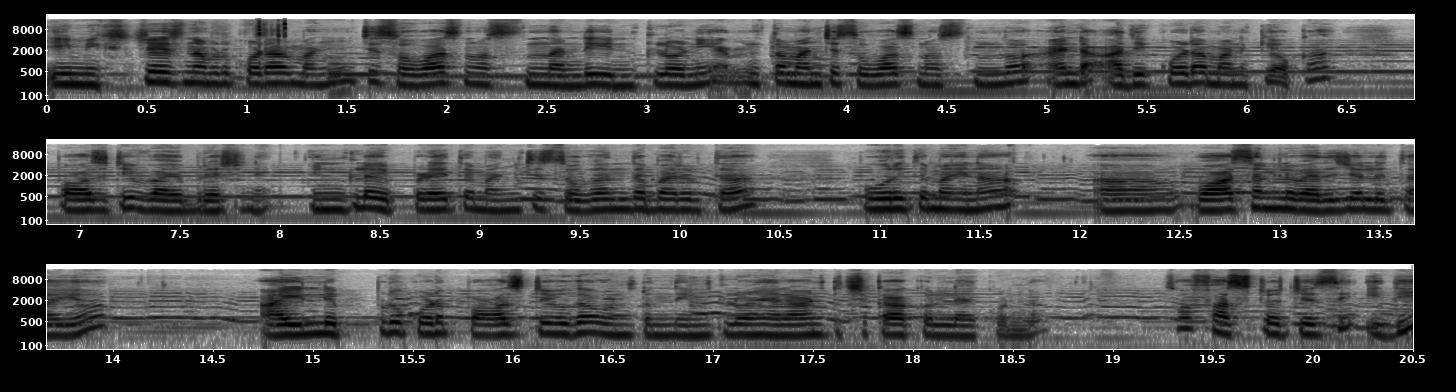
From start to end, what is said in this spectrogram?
ఈ మిక్స్ చేసినప్పుడు కూడా మంచి సువాసన వస్తుందండి ఇంట్లోని. ఎంత మంచి సువాసన వస్తుందో అండ్ అది కూడా మనకి ఒక పాజిటివ్ వైబ్రేషనే ఇంట్లో ఎప్పుడైతే మంచి సుగంధ భరిత పూరితమైన వాసనలు వెదజల్లుతాయో ఆ ఇల్లు ఎప్పుడు కూడా పాజిటివ్గా ఉంటుంది. ఇంట్లోనే ఎలాంటి చికాకులు లేకుండా. సో ఫస్ట్ వచ్చేసి ఇది.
